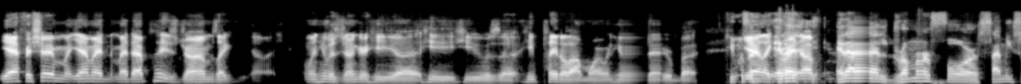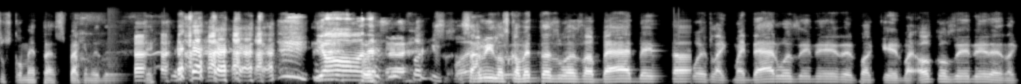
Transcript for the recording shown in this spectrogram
Yeah, for sure. My, yeah, my my dad plays drums. Like uh, when he was younger, he uh he he was uh he played a lot more when he was younger. But He was Yeah, a- like era, growing up- era el drummer for Sammy Sus Cometas back in the day. Yo, that's just fucking funny. Sammy Los. Cometas was a bad band made up with like my dad was in it and fucking my uncle's in it and like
